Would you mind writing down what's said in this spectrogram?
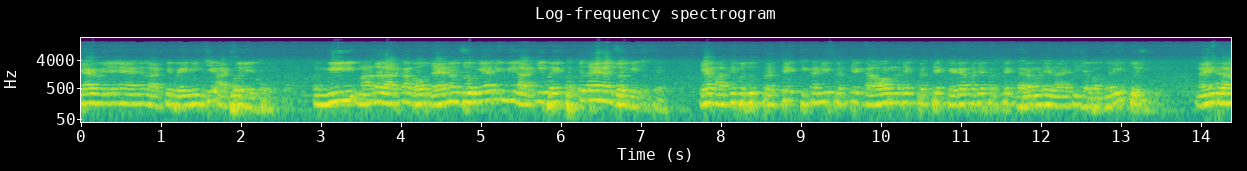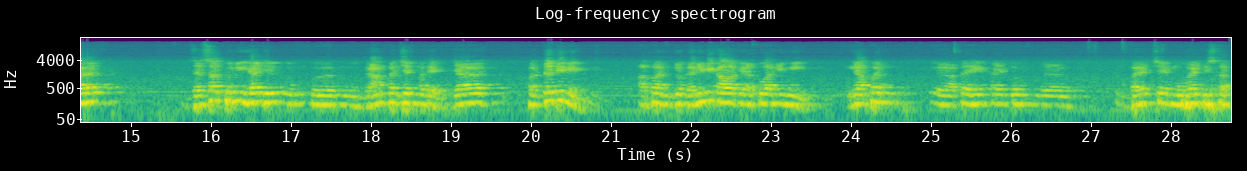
त्या वेळेला याने लाडकी बहिणींची आठवण येतो. तर मी माझा लाडका भाऊ दयानंद जोरगे आणि मी लाडकी बहीण फक्त दयानंद जोरगेचीच आहे. या माध्यमातून प्रत्येक ठिकाणी प्रत्येक गावामध्ये प्रत्येक खेड्यामध्ये प्रत्येक घरामध्ये जाण्याची जबाबदारी तुझी. महेंद्र आरत जसा तुम्ही ह्या ग्रामपंचायत ग्रामपंचायतमध्ये ज्या पद्धतीने आपण जो गरिबी कावा केला तू आणि मी हे आपण आता हे काही दोन बरेचसे मोबाईल दिसतात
